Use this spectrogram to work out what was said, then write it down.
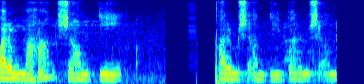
పరం మహా శాంతి. పరం శాంతి పరం శాంతి.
